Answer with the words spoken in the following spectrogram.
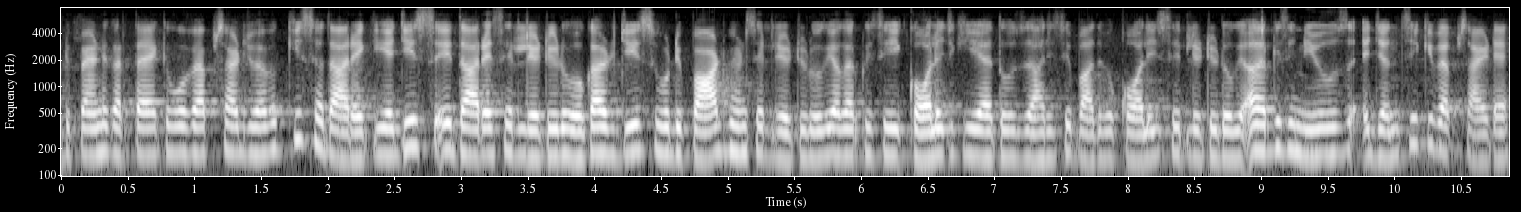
डिपेंड करता है कि वो वेबसाइट जो है वो किस इदारे की है, जिस इदारे से रिलेटेड होगा जिस वो डिपार्टमेंट से रिलेटेड होगी। अगर किसी कॉलेज की है तो ज़ाहिर सी बात वो कॉलेज से रिलेटेड होगी। अगर किसी न्यूज़ एजेंसी की वेबसाइट है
